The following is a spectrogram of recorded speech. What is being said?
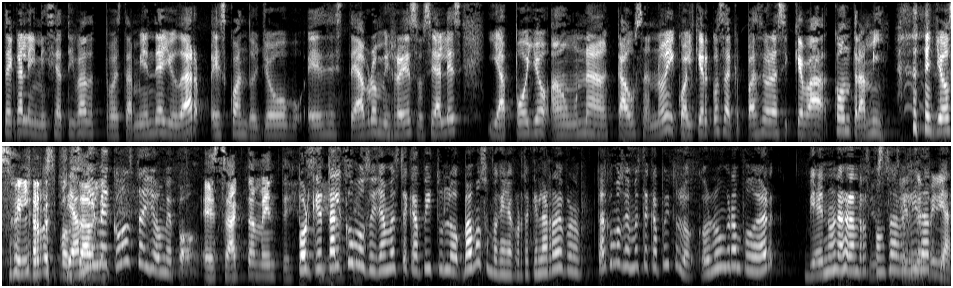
tenga la iniciativa pues también de ayudar es cuando yo este abro mis redes sociales y apoyo a una causa, ¿no? Y cualquier cosa que pase ahora sí que va contra mí. yo soy la responsable. Si a mí me consta, yo me pongo. Exactamente. Porque tal como se llama este capítulo, vamos un pequeño corte aquí en la radio, pero tal como se llama este capítulo, con un gran poder viene una gran responsabilidad. Ya,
